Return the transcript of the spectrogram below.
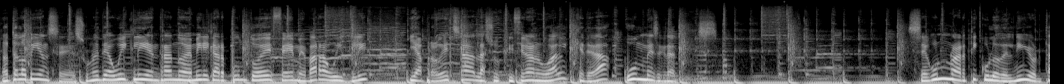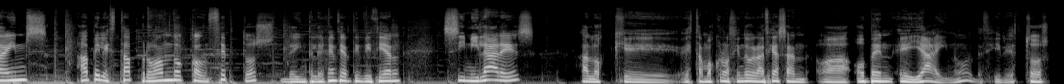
No te lo pienses, únete a Weekly entrando a emilcar.fm barra weekly y aprovecha la suscripción anual que te da un mes gratis. Según un artículo del New York Times, Apple está probando conceptos de inteligencia artificial similares a los que estamos conociendo gracias a, OpenAI, ¿no? Es decir, estos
